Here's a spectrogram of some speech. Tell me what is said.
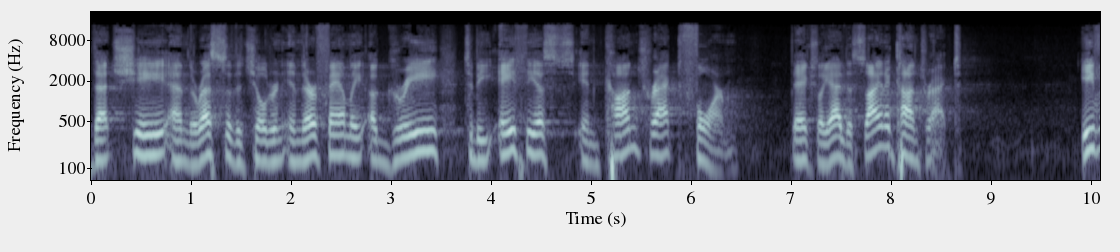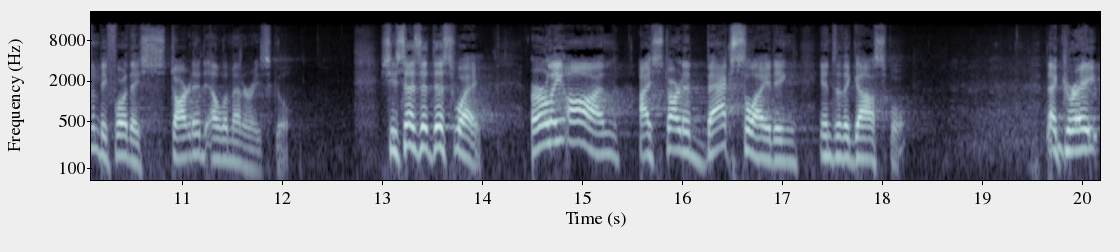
that she and the rest of the children in their family agree to be atheists in contract form. They actually had to sign a contract even before they started elementary school. She says it this way Early on, I started backsliding into the gospel. that great?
